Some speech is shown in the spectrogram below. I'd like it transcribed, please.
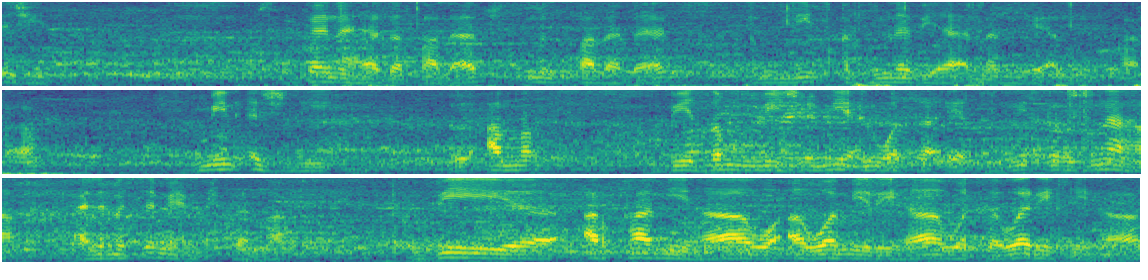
نجد كان هذا طلب من الطلبات اللي تقدمنا بها أمام الهيئة الموقرة من أجل الأمر بضم جميع الوثائق اللي سردناها على مسامع المحكمة بأرقامها وأوامرها وتواريخها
